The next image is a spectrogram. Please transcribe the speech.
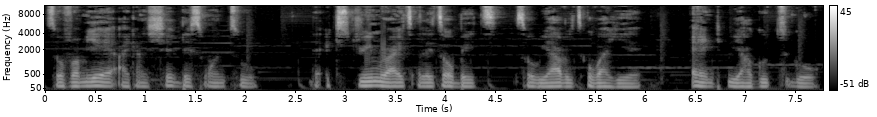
So from here I can shift this one to the extreme right a little bit so we have it over here and we are good to go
